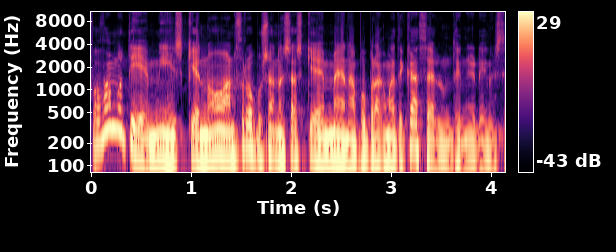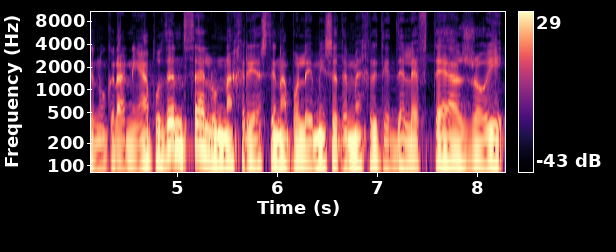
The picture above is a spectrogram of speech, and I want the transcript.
Φοβάμαι ότι εμείς και εννοώ ανθρώπους σαν εσάς και εμένα που πραγματικά θέλουν την ειρήνη στην Ουκρανία, που δεν θέλουν να χρειαστεί να πολεμήσετε μέχρι την τελευταία ζωή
